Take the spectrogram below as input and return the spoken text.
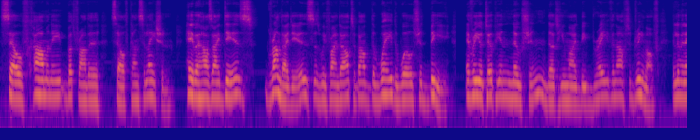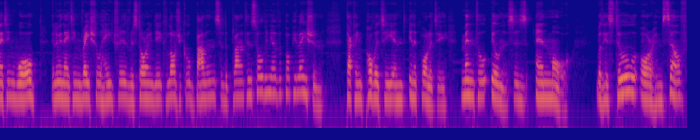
self-harmony, but rather self-cancellation. Haber has ideas, grand ideas, as we find out, about the way the world should be, every utopian notion that you might be brave enough to dream of, eliminating war, eliminating racial hatred, restoring the ecological balance of the planet and solving overpopulation, tackling poverty and inequality, mental illnesses, and more. But his tool, Orr himself,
